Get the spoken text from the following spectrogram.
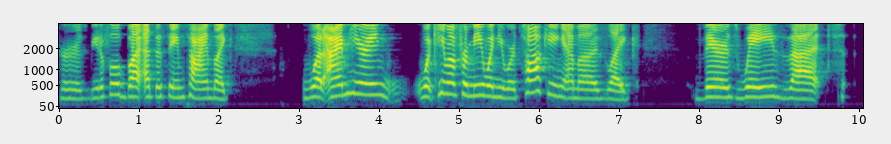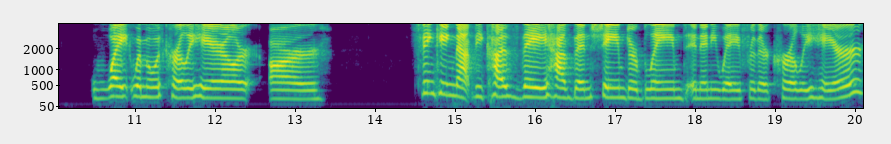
her is beautiful but at the same time like what i'm hearing what came up for me when you were talking emma is like there's ways that white women with curly hair are, are thinking that because they have been shamed or blamed in any way for their curly hair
